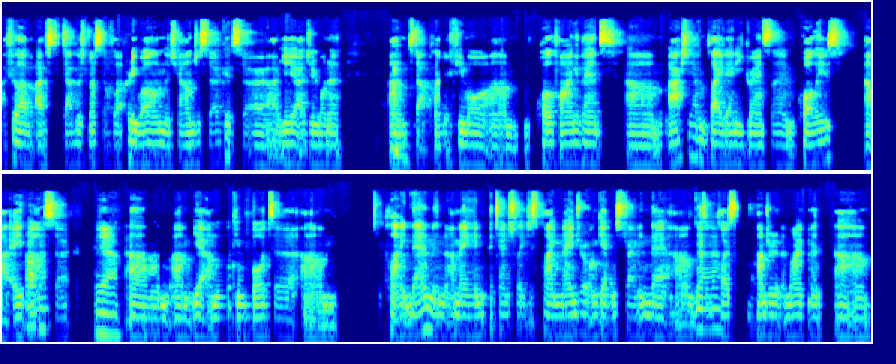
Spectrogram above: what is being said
I feel I've, I've, established myself like pretty well on the challenger circuit. So uh, yeah, I do want to um, start playing a few more um, qualifying events. Um, I actually haven't played any Grand Slam qualies uh, either, Okay. so Yeah. um, um, yeah, I'm looking forward to um, playing them, and I mean potentially just playing main draw and getting straight in there. Um, Yeah. Close to 100 at the moment. Um,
